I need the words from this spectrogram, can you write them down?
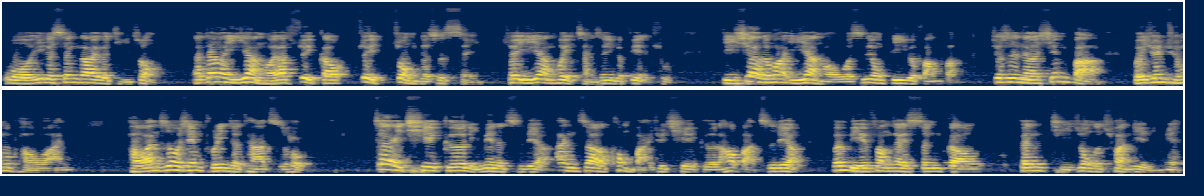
我一个身高一个体重。那当然一样哦，要最高最重的是谁？所以一样会产生一个变数。底下的话一样哦，我是用第一个方法，就是呢，先把回圈全部跑完，跑完之后先 print 它之后，再切割里面的资料，按照空白去切割，然后把资料分别放在身高跟体重的串列里面，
